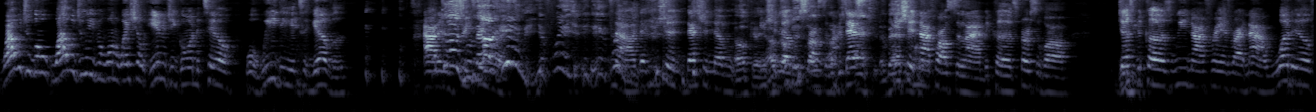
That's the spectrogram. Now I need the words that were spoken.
Why would you go? Why would you even want to waste your energy going to tell what we did together out in the Because you're not an enemy. You're friend. You're, you're Nah, that you should. That should never. Okay, You I'm, should never I'm just, cross I'm, the line. That's- asking. You should not cross the line because first of all, just Mhm. because we not friends right now, what if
